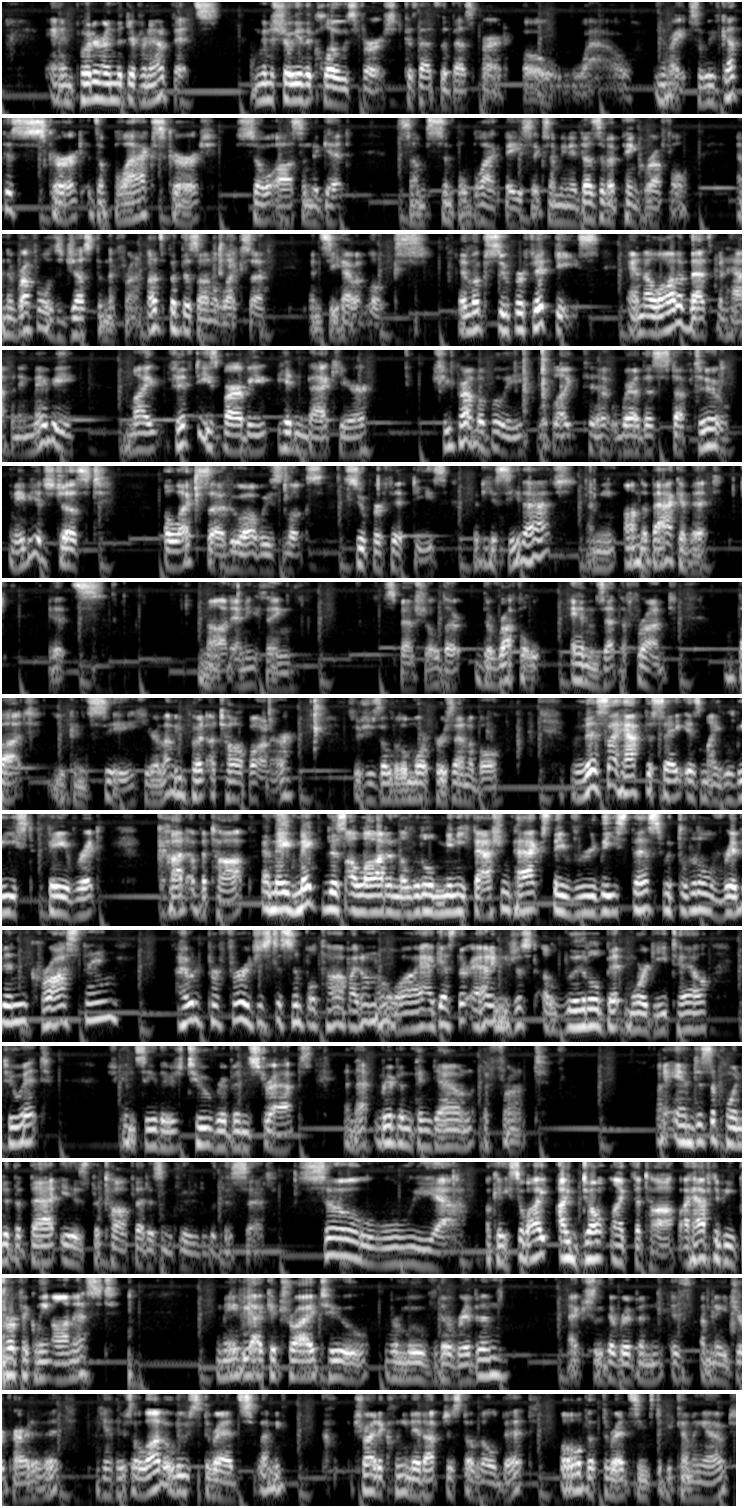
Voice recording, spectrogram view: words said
and put her in the different outfits. I'm going to show you the clothes first because that's the best part. Oh, wow. All right, so we've got this skirt. It's a black skirt. So awesome to get some simple black basics. I mean, it does have a pink ruffle, and the ruffle is just in the front. Let's put this on Alexa and see how it looks. It looks super 50s, and a lot of that's been happening. Maybe my 50s Barbie hidden back here, she probably would like to wear this stuff too. Maybe it's just Alexa who always looks super 50s. But do you see that? I mean, on the back of it, it's not anything special. The, the ruffle ends at the front, but you can see here, let me put a top on her so she's a little more presentable. This, I have to say, is my least favorite cut of a top. And they make this a lot in the little mini fashion packs. They've released this with the little ribbon cross thing. I would prefer just a simple top. I don't know why. I guess they're adding just a little bit more detail to it. As you can see, there's two ribbon straps and that ribbon thing down the front. I am disappointed that that is the top that is included with this set. So, yeah. Okay, so I, I don't like the top. I have to be perfectly honest. Maybe I could try to remove the ribbon. Actually, the ribbon is a major part of it. Yeah, there's a lot of loose threads. Let me try to clean it up just a little bit. All the thread seems to be coming out.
